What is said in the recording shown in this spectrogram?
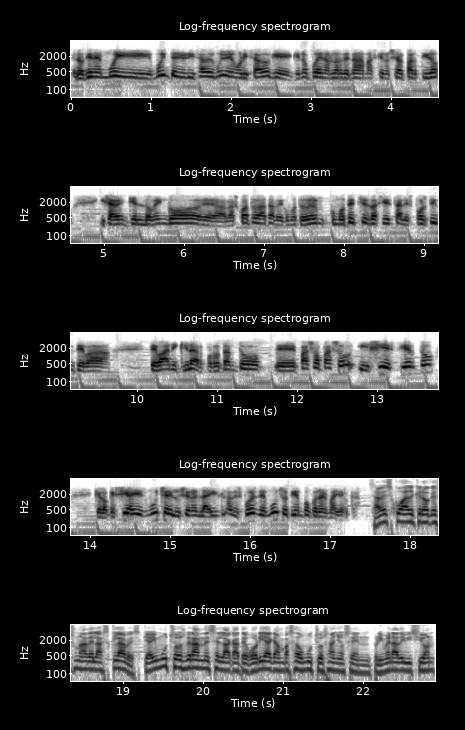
lo tienen muy, muy interiorizado y muy memorizado que, que, no pueden hablar de nada más que no sea el partido y saben que el domingo eh, a las 4 de la tarde, como te, como te eches la siesta, el Sporting te va te va a aniquilar. Por lo tanto, eh, paso a paso, y sí es cierto que lo que sí hay es mucha ilusión en la isla después de mucho tiempo con el Mallorca. ¿Sabes cuál creo que es una de las claves? Que hay muchos grandes en la categoría que han pasado muchos años en primera división,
